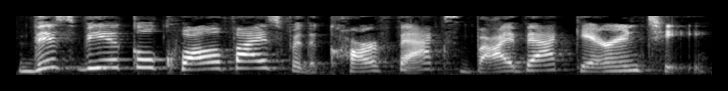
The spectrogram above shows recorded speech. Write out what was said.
This vehicle qualifies for the Carfax Buyback Guarantee.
